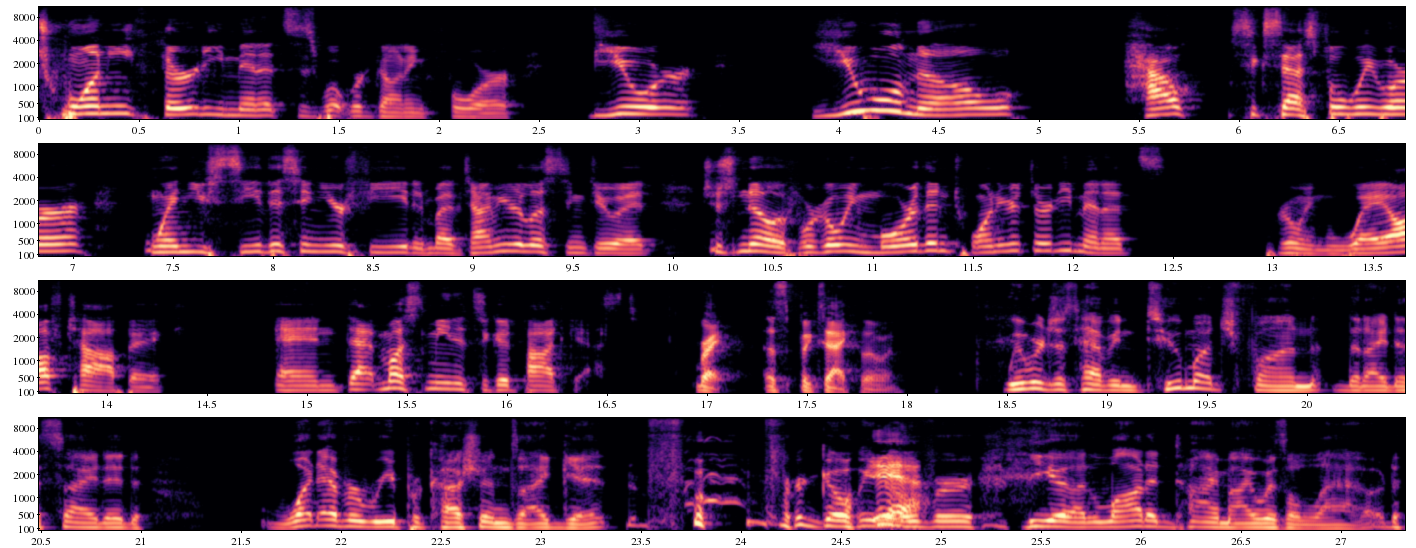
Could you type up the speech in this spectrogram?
20 30 minutes is what we're gunning for viewer you will know how successful we were when you see this in your feed and by the time you're listening to it just know if we're going more than 20 or 30 minutes we're going way off topic and that must mean it's a good podcast right. A spectacular one. We were just having too much fun that I decided whatever repercussions I get for, for going Yeah. over the allotted time I was allowed.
